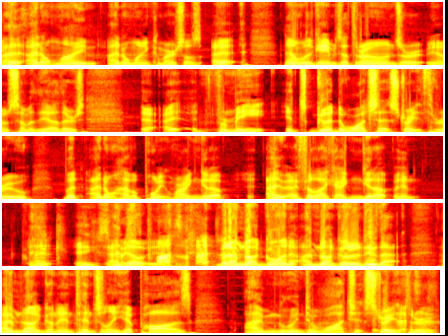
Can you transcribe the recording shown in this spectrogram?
I, I don't mind I don't mind commercials. I, now with Games of Thrones or you know some of the others, eh, I for me it's good to watch that straight through. But I don't have a point where I can get up. I, I feel like I can get up and and, Click. and Just I know, the pause button. but I'm not going. To, I'm not going to do that. I'm not going to intentionally hit pause. I'm going to watch it straight through.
